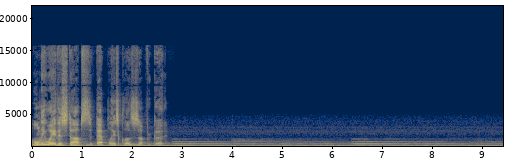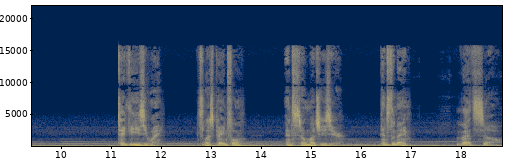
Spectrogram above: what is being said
Only way this stops is if that place closes up for good. Take the easy way. It's less painful and so much easier. Hence the name. That's so.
